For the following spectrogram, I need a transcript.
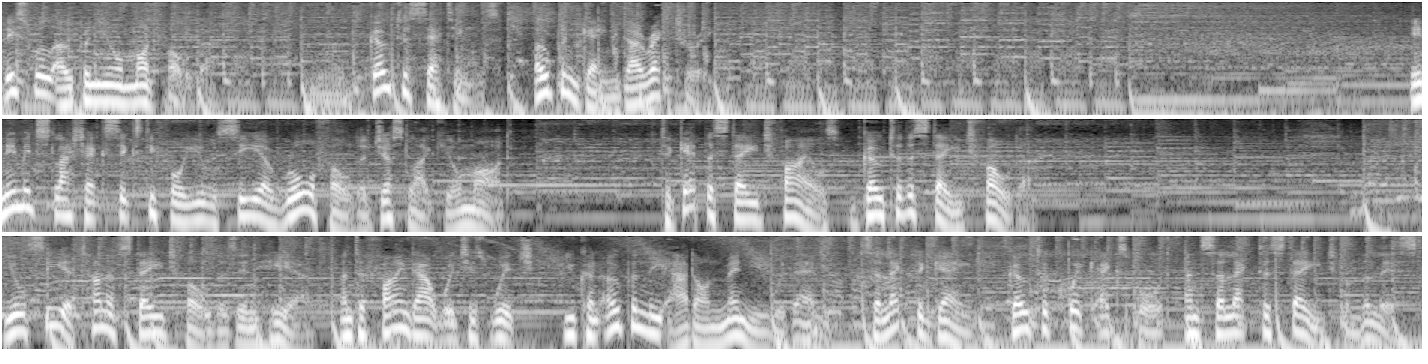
This will open your mod folder. Go to Settings, open Game Directory. In image slash x64 you will see a raw folder just like your mod. To get the stage files, go to the stage folder. You'll see a ton of stage folders in here, and to find out which is which, you can open the add-on menu with M, select the game, go to Quick Export and select a stage from the list.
